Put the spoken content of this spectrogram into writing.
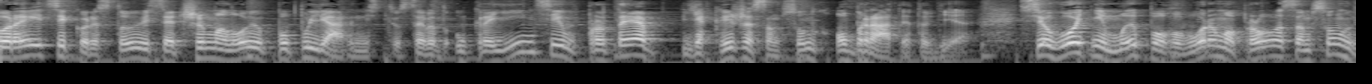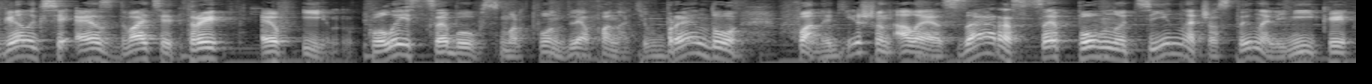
Корейці користуються чималою популярністю серед українців. Проте, який же Samsung обрати тоді? Сьогодні ми поговоримо про Samsung Galaxy S23 FE. Колись це був смартфон для фанатів бренду Fan Edition, але зараз це повноцінна частина лінійки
